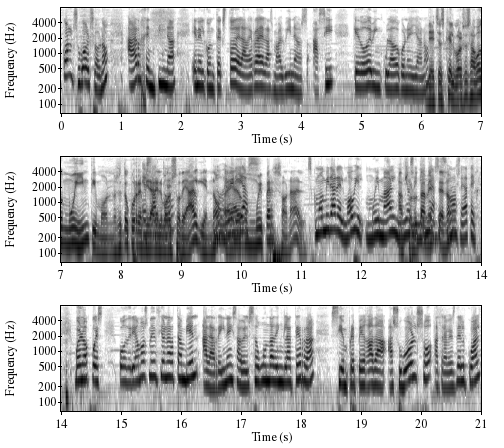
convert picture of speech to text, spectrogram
con su bolso, ¿no? A Argentina en el contexto de la guerra de las Malvinas. Así quedó de vinculado con ella, ¿no? De hecho, es que el bolso es algo muy íntimo. No se te ocurre mirar el bolso de alguien, ¿no? No Hay algo muy personal. Es como mirar el móvil, muy mal, niños y niñas, Absolutamente, eso ¿no? no se hace. Bueno, pues podríamos mencionar también a la reina Isabel II de Inglaterra, siempre pegada a su bolso, a través del cual,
